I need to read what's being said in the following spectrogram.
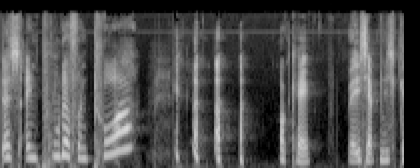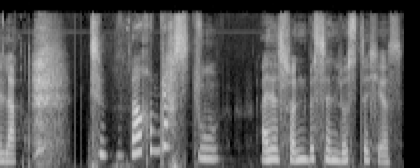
das ist ein Bruder von Thor. Okay. Ich habe nicht gelacht, Warum lachst du? weil es schon ein bisschen lustig ist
